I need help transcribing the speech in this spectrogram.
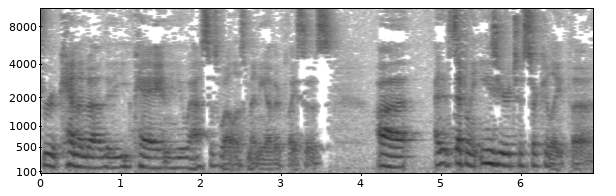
through Canada, the UK, and the US, as well as many other places. Uh, and it's definitely easier to circulate the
